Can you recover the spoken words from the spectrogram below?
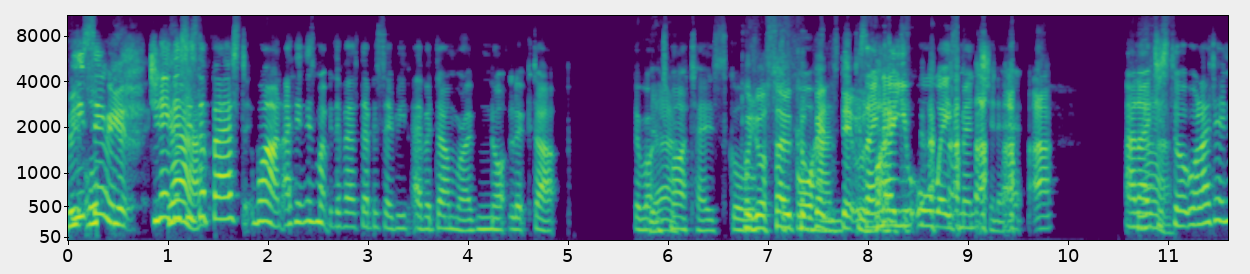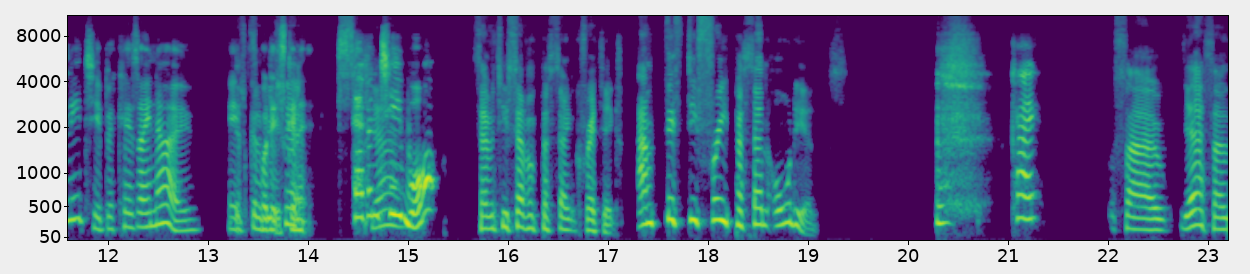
you serious? Do you know this is the first one? I think this might be the first episode we've ever done where I've not looked up the Rotten Yeah. Tomatoes score. because you're so convinced it was because I know like- you always mention it. And I just thought, well, I don't need to because I know it's, gonna what it's going to. 70 Yeah. what? Seventy-seven percent critics and fifty-three percent audience. okay. So yeah, so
